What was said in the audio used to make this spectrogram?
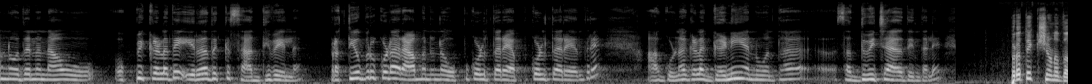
ಅನ್ನೋದನ್ನು ನಾವು ಒಪ್ಪಿಕೊಳ್ಳದೆ ಇರೋದಕ್ಕೆ ಸಾಧ್ಯವೇ ಇಲ್ಲ. ಪ್ರತಿಯೊಬ್ಬರು ಕೂಡ ರಾಮನನ್ನು ಒಪ್ಪಿಕೊಳ್ತಾರೆ ಅಪ್ಕೊಳ್ತಾರೆ ಅಂದರೆ ಆ ಗುಣಗಳ ಗಣಿ ಅನ್ನುವಂತಹ ಸದ್ವಿಚಾರದಿಂದಲೇ. ಸದ್ವಿಚಾರದಿಂದಲೇ ಪ್ರತಿಕ್ಷಣದ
